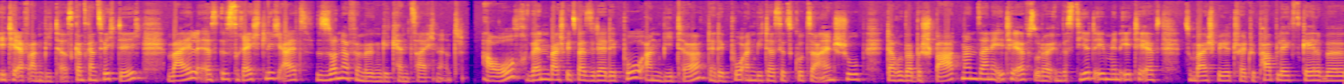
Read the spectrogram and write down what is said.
ETF-Anbieters. Ganz, ganz wichtig, weil es ist rechtlich als Sondervermögen gekennzeichnet. Auch wenn beispielsweise der Depotanbieter, der Depotanbieter ist jetzt kurzer Einschub, darüber bespart man seine ETFs oder investiert eben in ETFs, zum Beispiel Trade Republic, Scalable,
